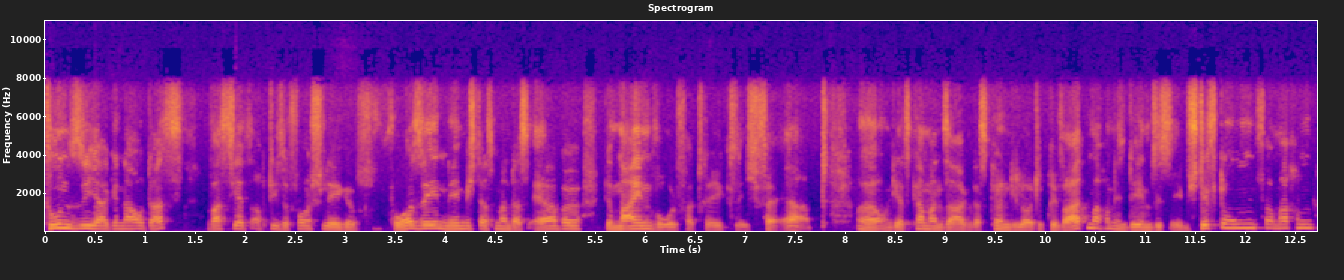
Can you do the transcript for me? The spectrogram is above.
tun sie ja genau das, was jetzt auch diese Vorschläge vorsehen, nämlich dass man das Erbe gemeinwohlverträglich vererbt. Äh, und jetzt kann man sagen, das können die Leute privat machen, indem sie es eben Stiftungen vermachen,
